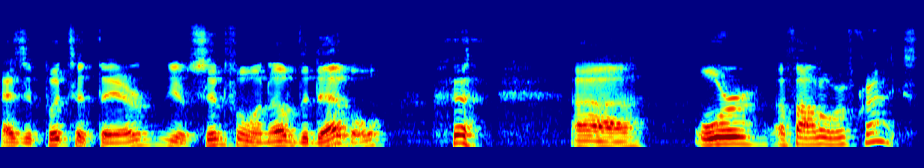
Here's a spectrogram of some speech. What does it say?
as it puts it there, you know, sinful and of the devil, uh, or a follower of Christ?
